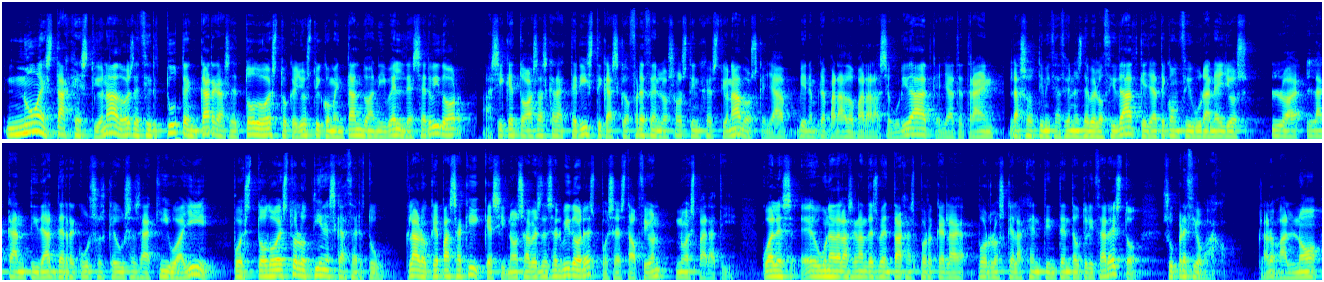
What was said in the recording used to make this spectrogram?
No está gestionado, es decir, tú te encargas de todo esto que yo estoy comentando a nivel de servidor, así que todas las características que ofrecen los hosting gestionados, que ya vienen preparados para la seguridad, que ya te traen las optimizaciones de velocidad, que ya te configuran ellos la, cantidad de recursos que usas aquí o allí, pues todo esto lo tienes que hacer tú. Claro, ¿qué pasa aquí? Que si no sabes de servidores, pues esta opción no es para ti. ¿Cuál es eh, una de las grandes ventajas por, por los que la gente intenta utilizar esto? Su precio bajo. Claro, al no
